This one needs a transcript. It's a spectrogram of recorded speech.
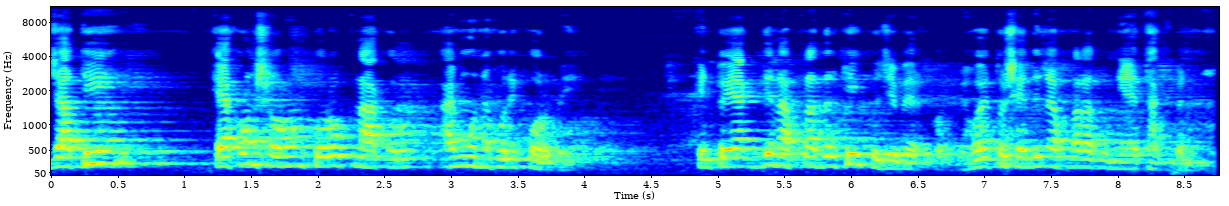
জাতি এখন স্মরণ করুক, না করুক, আমি মনে করি করবে। কিন্তু একদিন আপনাদেরকেই খুঁজে বের করবে। হয়তো সেদিন আপনারা দুনিয়ায় থাকবেন না।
